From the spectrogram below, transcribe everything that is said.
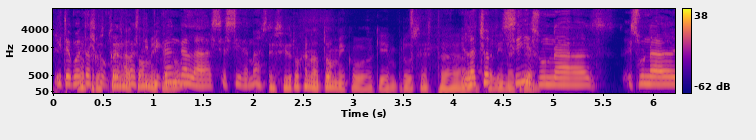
y te cuentas con que es más típica en galaxias y demás. Es hidrógeno atómico quien produce esta, El H, Sí, es una, es una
